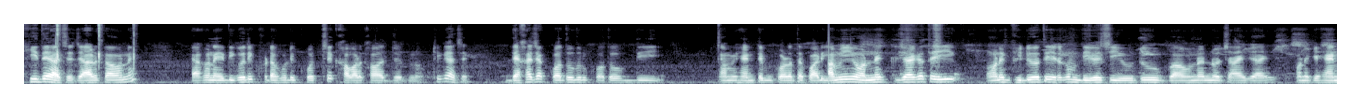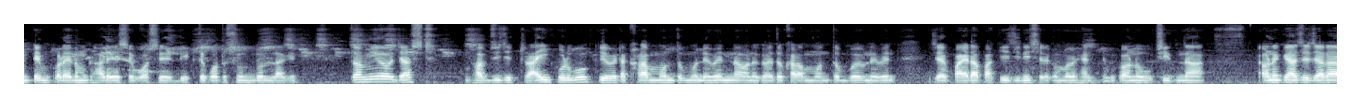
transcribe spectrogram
খিদে আছে, যার কারণে এখন এদিক ওদিক খোটাখুটি করছে খাবার খাওয়ার জন্য, ঠিক আছে? দেখা যাক কত দূর কত অবধি আমি হ্যান্ডটেম করাতে পারি। আমি অনেক জায়গাতেই, অনেক ভিডিওতে এরকম দেখেছি ইউটিউব বা অন্যান্য জায়গায় অনেকে হ্যান্ডটেম করে, এরকম ঘাড়ে এসে বসে, দেখতে কত সুন্দর লাগে। তো আমিও জাস্ট ভাবছি যে ট্রাই করব, কেউ এটা খারাপ মন্তব্য নেবেন না, অনেকে হয়তো খারাপ মন্তব্য নেবেন যে পায়রা পাখি জিনিস এরকমভাবে হ্যান্ডটেম করানো উচিত না। অনেকে আছে যারা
